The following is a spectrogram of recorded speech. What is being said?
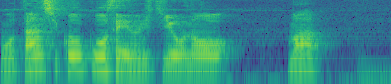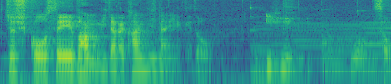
もう男子高校生の日常の、まあ、女子高生版みたいな感じなんやけど、そう。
